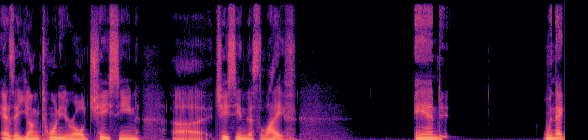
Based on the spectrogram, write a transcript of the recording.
as a young 20 year old chasing uh, chasing this life. And when that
